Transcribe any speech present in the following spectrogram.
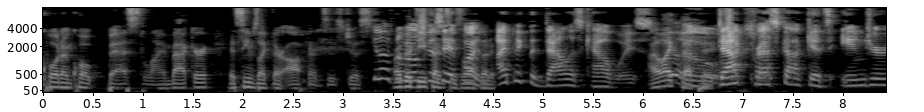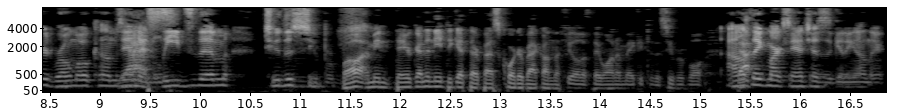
quote unquote best linebacker. It seems like their offense is just You know, or their no one else gonna defense is a lot better. I picked the Dallas Cowboys. I like that pick. Dak Prescott gets injured. Romo comes in and leads them to the Super Bowl. Well, I mean, they're going to need to get their best quarterback on the field if they want to make it to the Super Bowl. I don't that- think Mark Sanchez is getting on there.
